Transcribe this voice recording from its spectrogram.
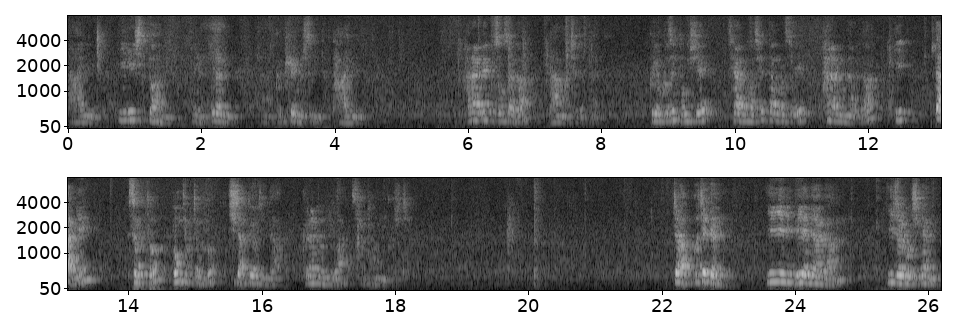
다 이루었다. 이리시던 이런, 이런 그 표현을 씁니다. 다 이루었다. 하나님의 구속사가 다 맞춰졌다는 거예요. 그리고 그것은 동시에 새하늘과 새 땅으로서의 하나님 나라가 이 땅에 때서부터 본격적으로 시작되어진다. 그런 의미와 상통하는 것이죠. 자, 어쨌든 이 느헤미야가 2절 보시면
